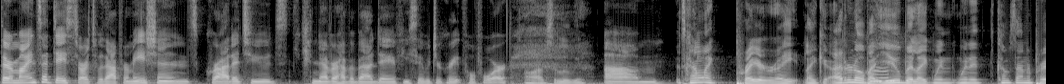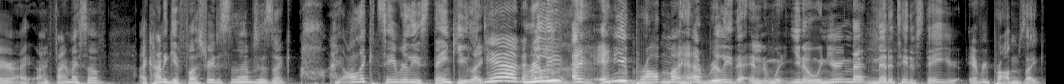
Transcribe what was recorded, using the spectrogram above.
Their mindset day starts with affirmations, gratitudes. You can never have a bad day if you say what you're grateful for. Oh, absolutely. Um, It's kind of like prayer, right? Like I don't know about Mm-hmm. you, but like when when it comes down to prayer, I, I find myself I kind of get frustrated sometimes because like I, all I can say really is thank you. Like Yeah, really, I, any problem I have really that and when, you know when you're in that meditative state, every problem's like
